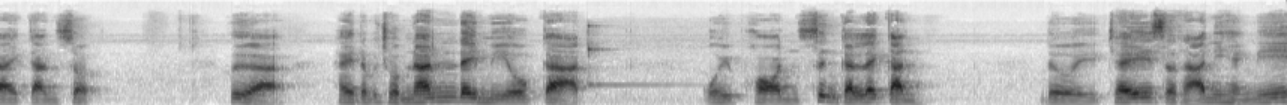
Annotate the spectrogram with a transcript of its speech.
รายการสด เพื่อให้ท่านผู้ชมนั้นได้มีโอกาสอวยพรซึ่งกันและกัน โดยใช้สถานีแห่งนี้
